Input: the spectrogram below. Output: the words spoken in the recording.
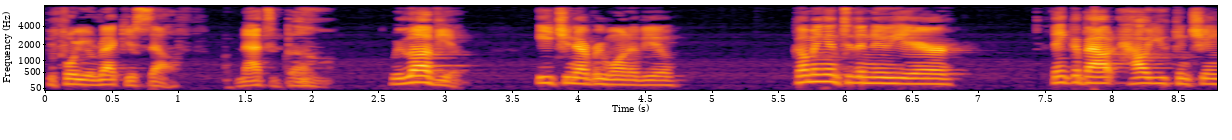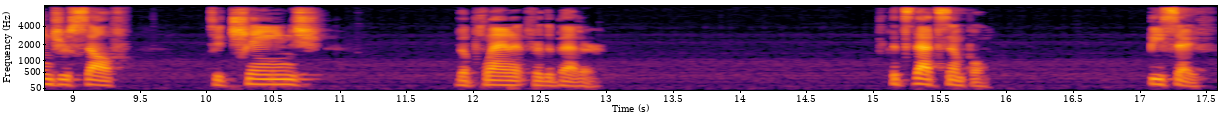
before you wreck yourself. And that's boom. We love you, each and every one of you. Coming into the new year, think about how you can change yourself to change the planet for the better. It's that simple. Be safe.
